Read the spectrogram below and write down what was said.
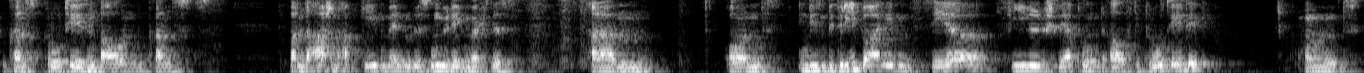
du kannst Prothesen bauen, du kannst Bandagen abgeben, wenn du das unbedingt möchtest. Ähm, und in diesem Betrieb war eben sehr viel Schwerpunkt auf die Prothetik. Und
